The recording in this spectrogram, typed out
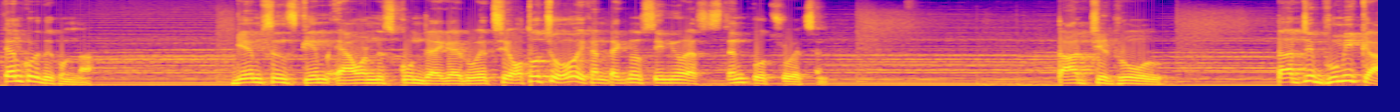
খেয়াল করে দেখুন না। গেম সেন্স গেম অ্যাওয়ারনেস কোন জায়গায় রয়েছে, অথচ এখানটা একজন সিনিয়র অ্যাসিস্ট্যান্ট কোচ রয়েছেন। তার যে রোল তার যে ভূমিকা,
